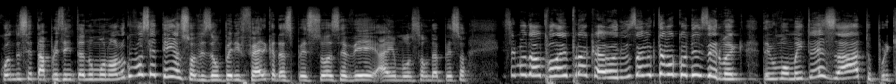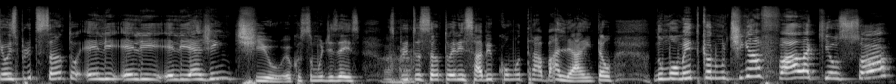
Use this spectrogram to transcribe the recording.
quando você tá apresentando um monólogo, você tem a sua visão periférica das pessoas, você vê a emoção da pessoa. E você mandava pra lá e pra cá, eu não sabia o que tava acontecendo, mas teve um momento exato, porque o Espírito Santo, ele, ele, ele é gentil, eu costumo dizer isso. O Espírito Santo, ele sabe como trabalhar. Então, no momento que eu não tinha fala, que eu só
